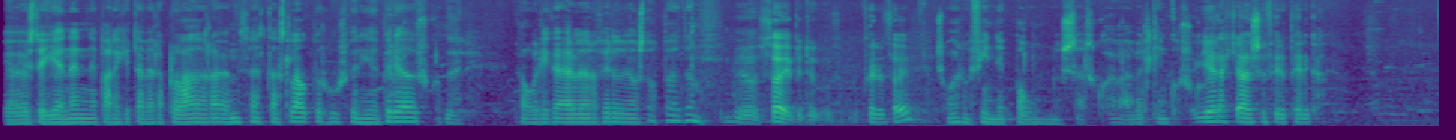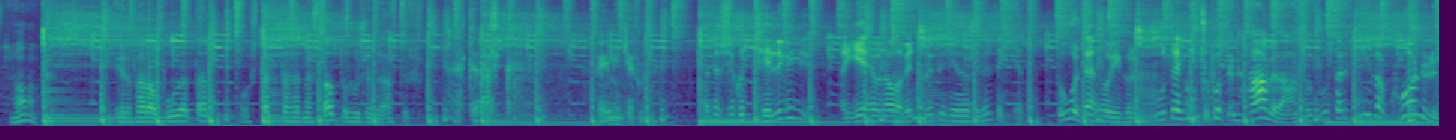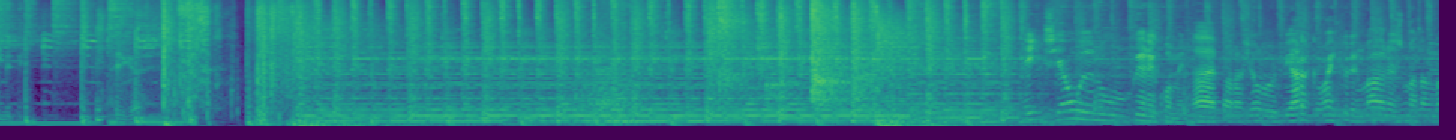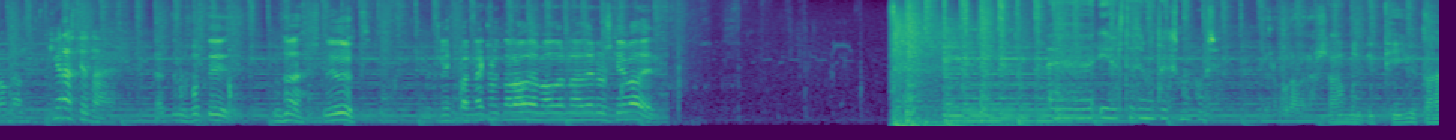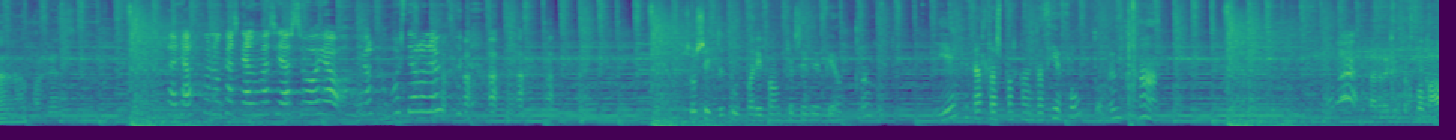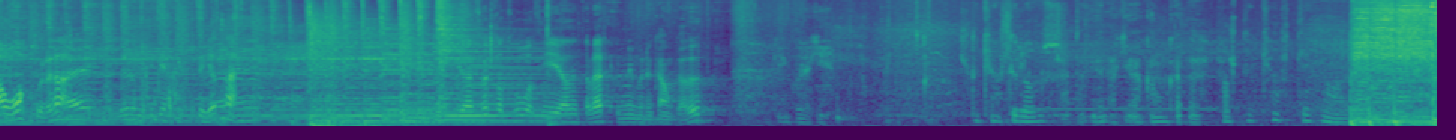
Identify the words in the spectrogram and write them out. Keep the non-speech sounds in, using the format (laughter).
Ég veistu, ég nenni bara ekkert að vera að bladra um þetta sláturhús fyrir ég er byrjaður, sko. Nei, nei. Þá er líka erfiðar að fyrir þau að stoppa þetta. Já, þau, byrju, hver eru þau? Svo erum fínir bónusar, sko, ef það vel gengur, sko. Ég er ekki að þessu fyrir peninga. Nó, Ég er að fara á Búðardal og starta þarna státurhúsinu aftur. Þetta er allt auðmíkjörnum. Þetta er sér tilviljun að ég hef náða að vinna upp í þessu fyrirtæki hérna. Þú ert ennþá í einhverjum útreikning. Sjáu nú hver er kominn. Það er bara sjálfur bjargvætturinn maðurinn sem að láta gerast hérna. Þetta er nú svolítið svona sniðut. Klippa neglurnar á þeim áður en að þeir eru skeifaðir. Uh, ég held að við þurfum að taka smá pásu. Við erum búin að vera saman í tíu daga, Margrét. Það hjálpar nú kannski alveg að sé að (laughs) svo hjá mjölkubústjórunum. Svo sittur þú bara í fangelsi fyrir bjóta. Ég get alltaf sparkað undan því að fótum um það. Það er ekkert að koma á okkur, er það? Nei, við erum ekki hætti hérna. Ég hef full að trúa því að þetta verkefni muni ganga upp. Gengur ekki. Haltu kjátti, Lóðus. Þetta er ekki að ganga upp. Haltu kjátti, maður.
